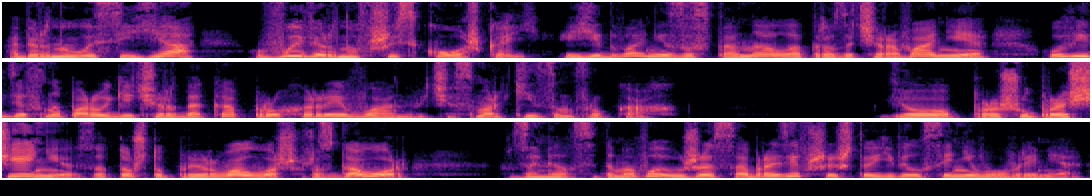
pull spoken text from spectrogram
Обернулась и я, вывернувшись кошкой, и едва не застонала от разочарования, увидев на пороге чердака Прохора Ивановича с маркизом в руках. «Я прошу прощения за то, что прервал ваш разговор», — замялся домовой, уже сообразивший, что явился не вовремя.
